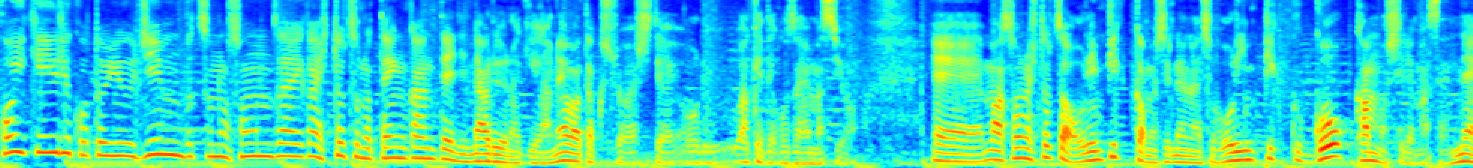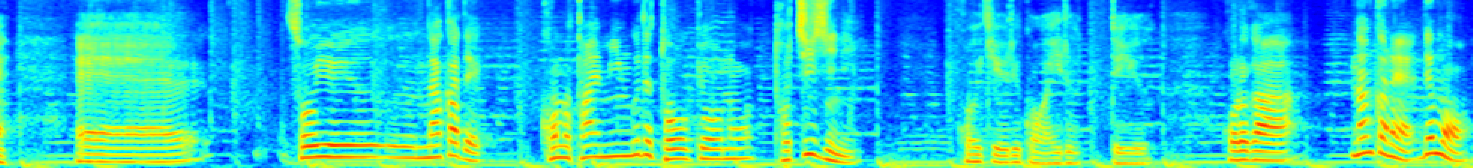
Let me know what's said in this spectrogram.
小池百合子という人物の存在が一つの転換点になるような気がね私はしておるわけでございますよ。えー、まあ、その一つはオリンピックかもしれないしオリンピック後かもしれませんね。えーそういう中でこのタイミングで東京の都知事に小池百合子がいるっていうこれがなんかねでも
